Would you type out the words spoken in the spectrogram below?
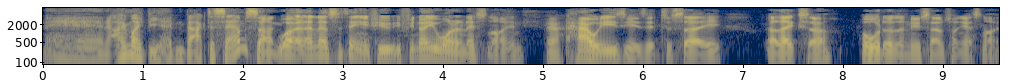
man, I might be heading back to Samsung. Well, and that's the thing. If you if you know you want an S9, Yeah. how easy is it to say, Alexa, order the new Samsung S9?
